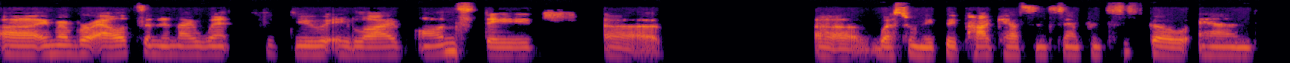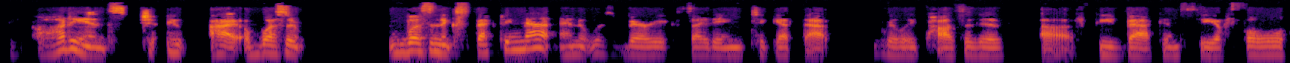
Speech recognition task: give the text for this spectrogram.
Uh, I remember Allison and I went to do a live on stage uh, uh, West Wing Weekly podcast in San Francisco, and the audience, I wasn't wasn't expecting that, and it was very exciting to get that really positive uh, feedback and see a full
